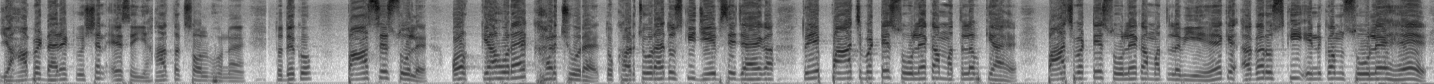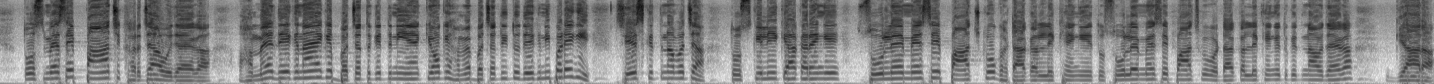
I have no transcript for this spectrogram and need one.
यहाँ पे डायरेक्ट क्वेश्चन ऐसे, यहाँ तक सॉल्व होना है। है। तो देखो, पाँच से सोलह, और क्या हो रहा है? खर्च हो रहा है। तो खर्च हो रहा है तो उसकी जेब से जाएगा। तो ये पाँच बटे सोलह का मतलब क्या है? पाँच बट्टे सोलह का मतलब ये है कि अगर उसकी इनकम सोलह है तो उसमें से पाँच खर्चा हो जाएगा। हमें देखना है कि बचत कितनी है, क्योंकि हमें बचत ही तो देखनी पड़ेगी। शेष कितना बचा? तो उसके लिए क्या करेंगे? सोलह में से पाँच को घटाकर लिखेंगे। तो सोलह में से पाँच को घटाकर लिखेंगे तो कितना हो जाएगा? ग्यारह।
